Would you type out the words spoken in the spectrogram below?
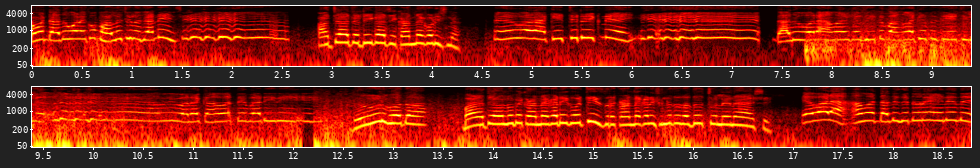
আমার দাদু মানে খুব ভালো ছিল জানিস? আচ্ছা আচ্ছা ঠিক আছে কান্না করিস না। এবার কিচ্ছু ঠিক নেই। দাদু ওরা আমার কাছে একটু বাংলা খেতে চেয়েছিল। ওরা খাওয়াতে পারিনি। ধুর ভদা বাড়াতে অনুপে কান্নাকাটি করছিস তোর কান্নাকাটি শুনে তো দাদু চলে না আসে। এবারা আমার দাদুকে ধরে এনে দে।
